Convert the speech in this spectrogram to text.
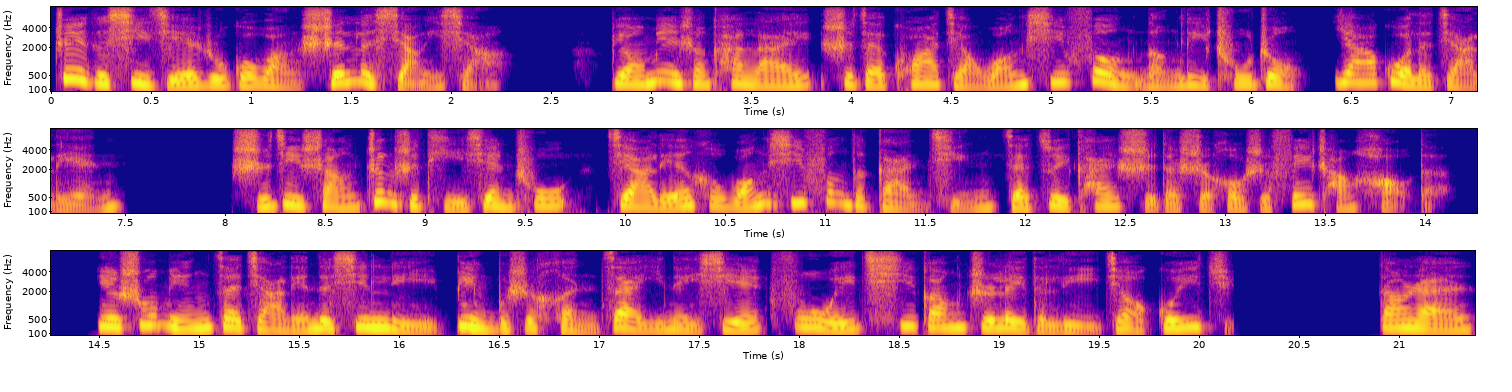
这个细节如果往深了想一想，表面上看来是在夸奖王熙凤能力出众，压过了贾琏。实际上，正是体现出贾琏和王熙凤的感情在最开始的时候是非常好的，也说明在贾琏的心里并不是很在意那些夫为妻纲之类的礼教规矩。当然，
